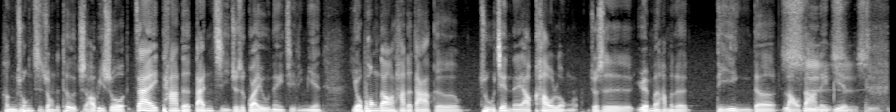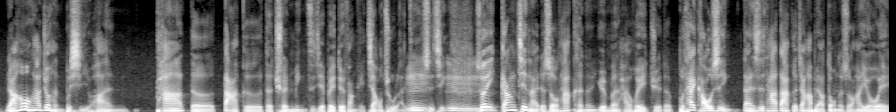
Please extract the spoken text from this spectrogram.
横冲直撞的特质，好比说，在他的单集就是怪物那一集里面，有碰到他的大哥，逐渐的要靠拢，就是原本他们的敌营的老大那边，然后他就很不喜欢他的大哥的全名直接被对方给叫出来这件事情，所以刚进来的时候，他可能原本还会觉得不太高兴，但是他大哥叫他不要动的时候，他又会。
